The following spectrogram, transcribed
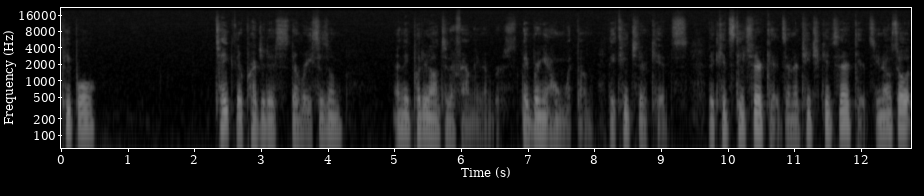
People take their prejudice, their racism, and they put it onto their family members. They bring it home with them. They teach their kids. Their kids teach their kids, and their teach kids their kids. You know, so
